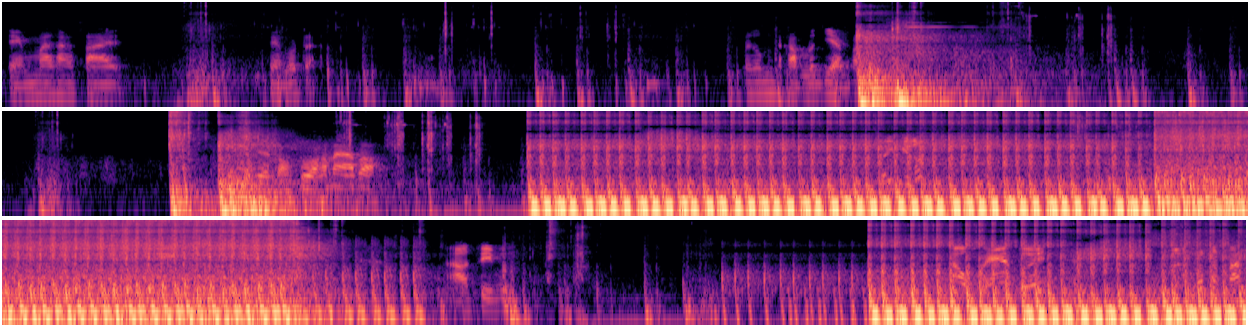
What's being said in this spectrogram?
เสียงมาทางซ้ายเสียงรถอะ ไม่รู้มันจะขับรถเหยียบปะเจอสองตัวข้างหน้าเปล่าเฮ้ยมีรถเอาสิมึงเอาแพ้เลยรถมัน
